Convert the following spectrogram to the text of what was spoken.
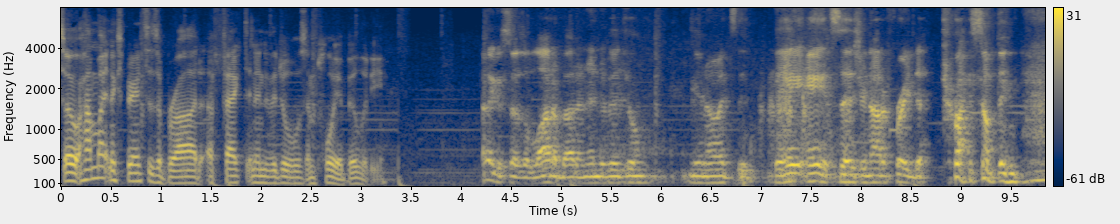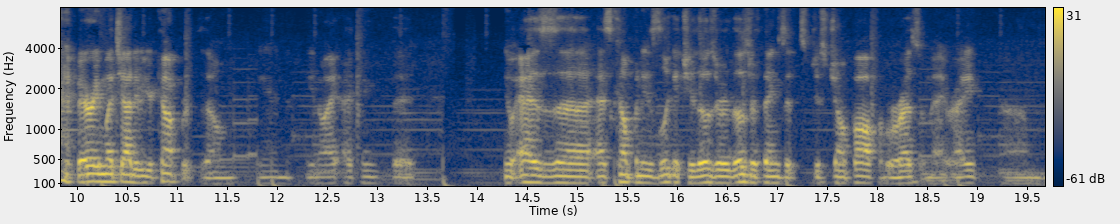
So, how might experiences abroad affect an individual's employability? I think it says a lot about an individual. You know, it's it, the AA. It says you're not afraid to try something very much out of your comfort zone, and you know, I, I think that you know, as uh, as companies look at you, those are those are things that just jump off of a resume, right? Um,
